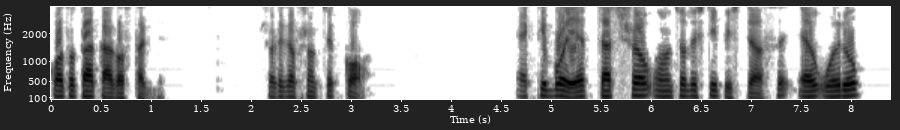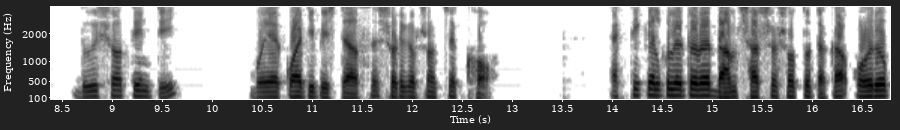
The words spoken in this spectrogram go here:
কতটা কাগজ থাকবে? সঠিক অপশন হচ্ছে ক। একটি বইয়ে চারশো উনচল্লিশটি পৃষ্ঠা আছে, এর ওইরূপ দুইশো তিনটি বইয়ে কয়টি পৃষ্ঠা আছে? সঠিক অপশন হচ্ছে খ। একটি ক্যালকুলেটরের দাম সাতশো সত্তর টাকা ওইরূপ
